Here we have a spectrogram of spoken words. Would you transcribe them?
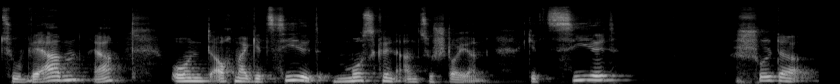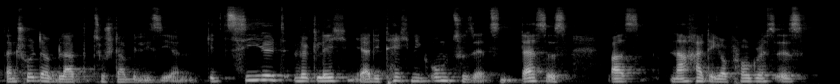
zu werden, ja, und auch mal gezielt Muskeln anzusteuern, gezielt Schulter, dein Schulterblatt zu stabilisieren, gezielt wirklich ja die Technik umzusetzen. Das ist was nachhaltiger Progress ist,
